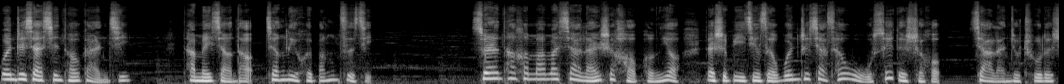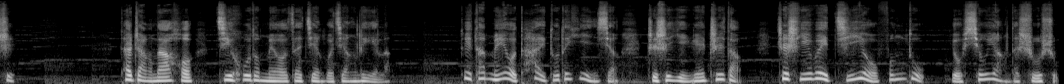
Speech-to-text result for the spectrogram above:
温之夏心头感激，他没想到姜丽会帮自己。虽然他和妈妈夏兰是好朋友，但是毕竟在温之夏才五岁的时候，夏兰就出了事。他长大后几乎都没有再见过姜丽了，对他没有太多的印象，只是隐约知道这是一位极有风度、有修养的叔叔。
